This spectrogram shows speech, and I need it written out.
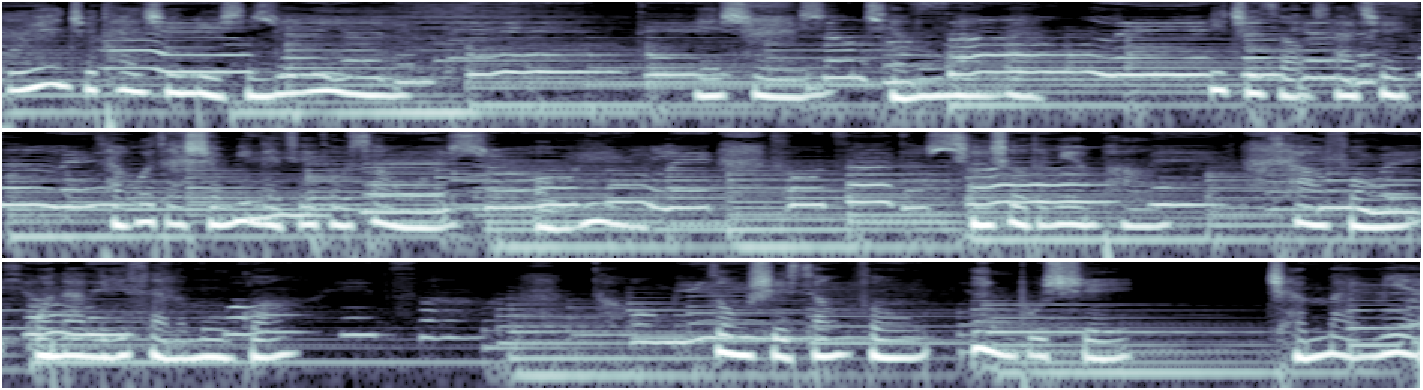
不愿去探寻旅行的意义。也许前路漫漫，一直走下去，才会在生命的街头巷尾偶遇你。清瘦的面庞，恰逢我那离散的目光。纵使相逢应不识，尘满面，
